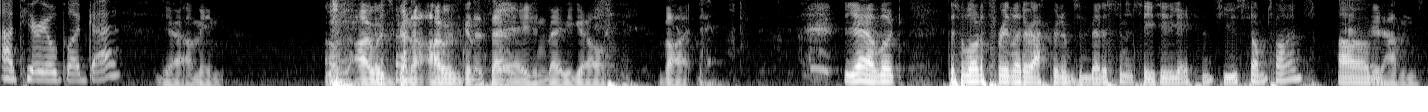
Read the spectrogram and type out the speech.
arterial blood gas. Yeah, I mean, I was, I was gonna I was gonna say Asian baby girl, but Yeah, look, there's a lot of three letter acronyms in medicine. It's easy to get confused sometimes. Um, it happens.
